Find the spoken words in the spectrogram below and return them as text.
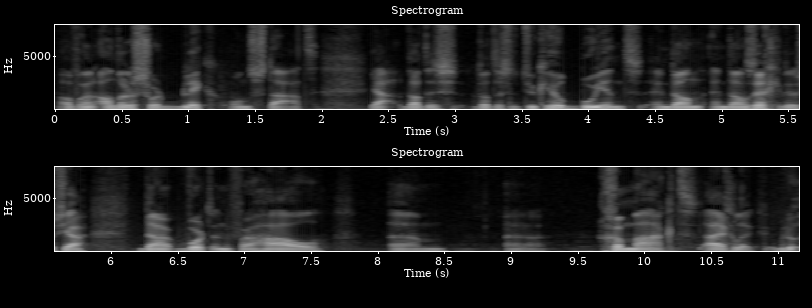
of er een andere soort blik ontstaat. Ja, dat is, dat is natuurlijk heel boeiend. En dan, en dan zeg je dus, ja, daar wordt een verhaal ehm, eh, gemaakt eigenlijk. Ik bedoel,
